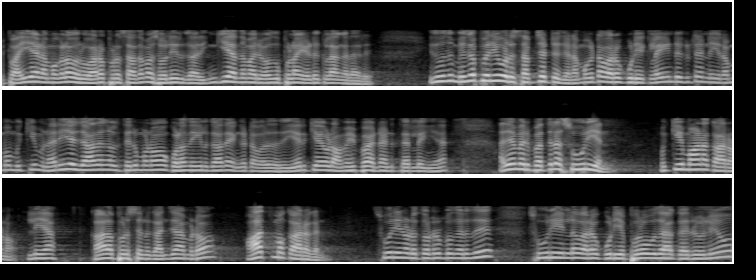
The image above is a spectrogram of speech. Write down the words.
இப்போ ஐயா நமக்கெல்லாம் ஒரு வரப்பிரசாதமாக சொல்லியிருக்காரு. இங்கேயே அந்த மாதிரி வகுப்புலாம் எடுக்கலாங்கிறாரு. இது வந்து மிகப்பெரிய ஒரு சப்ஜெக்ட்டுங்க நம்மக்கிட்ட வரக்கூடிய கிளைண்ட்டுக்கிட்ட நீ ரொம்ப முக்கியம். நிறைய ஜாதகங்கள் திருமணம் குழந்தைகளுக்காக தான் எங்கிட்ட வருது. இயற்கையோட அமைப்பாக என்னென்னு தெரிலிங்க அதே மாதிரி பார்த்தீங்கன்னா சூரியன் முக்கியமான காரணம் இல்லையா? காலபுருஷனுக்கு அஞ்சாம் இடம் ஆத்மகாரகன். சூரியனோட தொடர்புங்கிறது சூரியனில் வரக்கூடிய புறவுதா கதிர்களையும்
